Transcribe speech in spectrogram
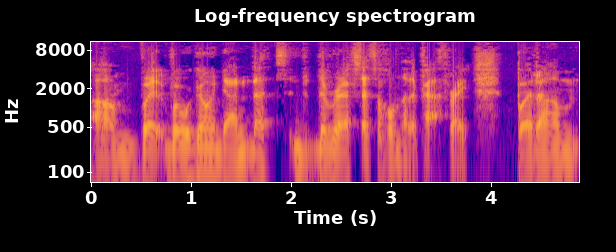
Um, but but we're going down that's the refs. That's a whole nother path, right? But um,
